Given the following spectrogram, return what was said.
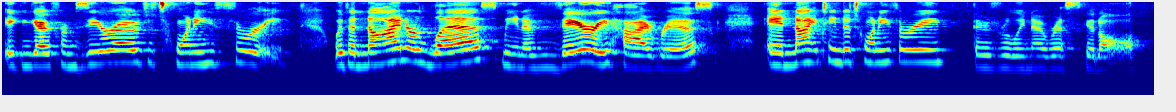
it can go from 0 to 23. With a 9 or less being a very high risk and 19 to 23, there's really no risk at all.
